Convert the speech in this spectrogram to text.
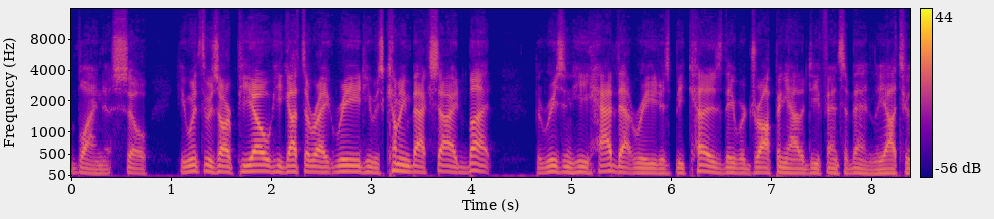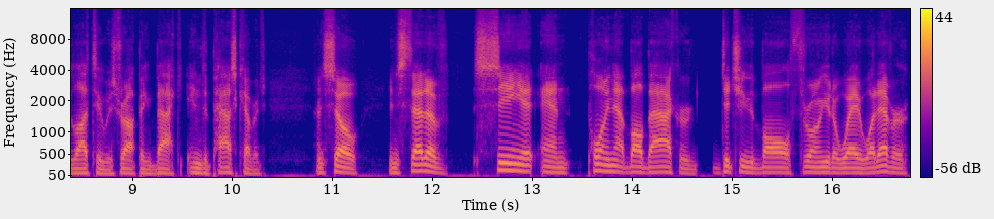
blindness. So he went through his RPO, he got the right read, he was coming backside, but the reason he had that read is because they were dropping out of defensive end. Laiatu Latu was dropping back into pass coverage. And so instead of seeing it and pulling that ball back or ditching the ball, throwing it away, whatever,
